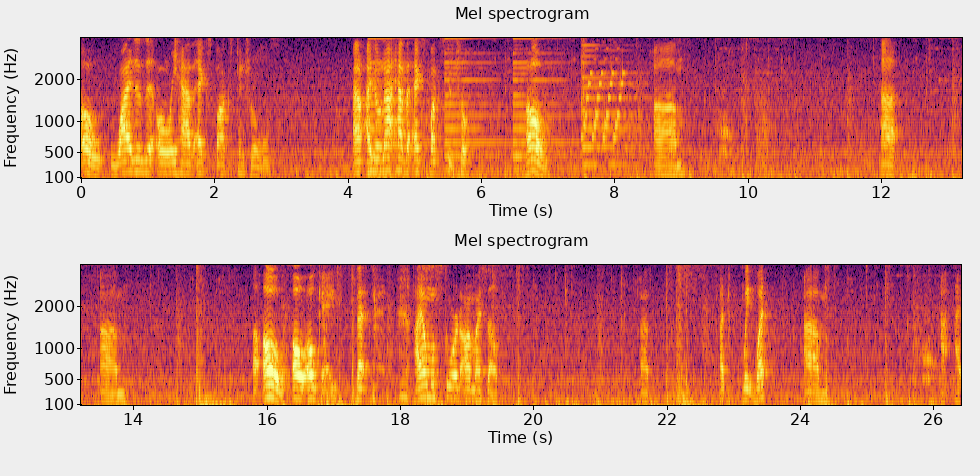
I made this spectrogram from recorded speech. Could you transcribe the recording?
Oh, why does it only have Xbox controls? I, I do not have an Xbox control. Oh. Um. Uh. Um. Uh, oh, oh, okay. That I almost scored on myself. Uh, uh, wait, what? Um, I, I,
